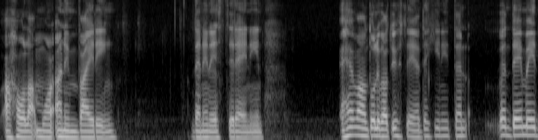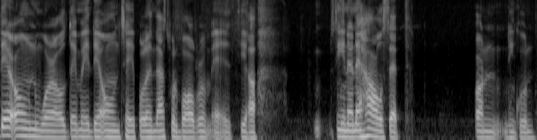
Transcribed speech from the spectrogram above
a whole lot more uninviting than it is today, niin he vaan tulivat yhteen ja teki niiden, they made their own world, they made their own table and that's what ballroom is. Ja siinä ne hauset on niin kuin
